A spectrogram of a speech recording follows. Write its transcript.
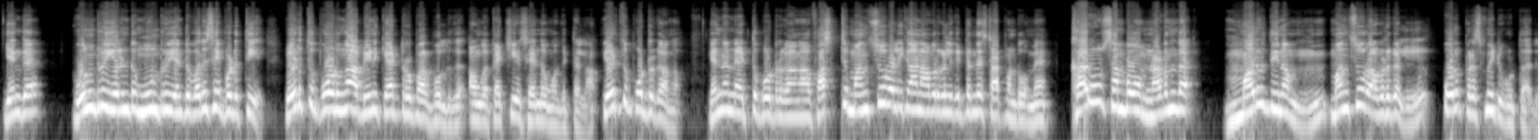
எங்க? ஒன்று இரண்டு மூன்று என்று வரிசைப்படுத்தி எடுத்து போடுங்க அப்படின்னு கேட்டிருப்பார் போலுது அவங்க கட்சியை சேர்ந்தவங்க கிட்ட எல்லாம். எடுத்து போட்டிருக்காங்க. என்னென்ன எடுத்து போட்டிருக்காங்க? ஃபர்ஸ்ட் மன்சூர் அலிகான் அவர்கள்கிட்ட இருந்தே ஸ்டார்ட் பண்ணுவோமே. கரூர் சம்பவம் நடந்த மறுதினம் மன்சூர் அவர்கள் ஒரு பிரஸ் மீட் கொடுத்தாரு.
